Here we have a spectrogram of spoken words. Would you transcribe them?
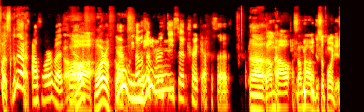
of us. Look at that. All four of us. Yeah. Oh. All four of Oh, us. we that was a Ruthy centric episode. Uh, Somehow, somehow, I'm disappointed.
